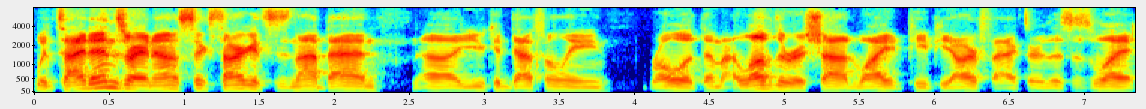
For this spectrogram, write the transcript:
with tight ends right now, six targets is not bad. Uh, you could definitely roll with them. I love the Rachaad White PPR factor. This is what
